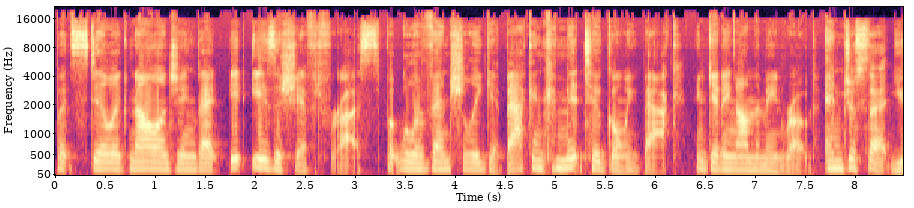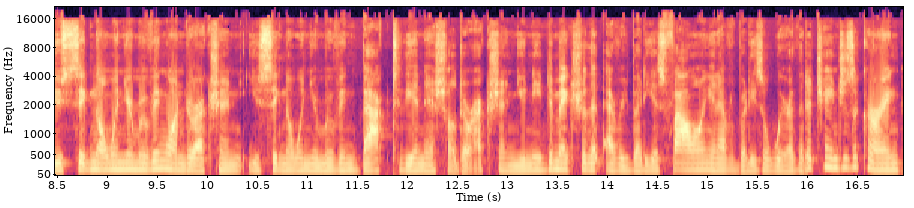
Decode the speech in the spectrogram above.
but still acknowledging that it is a shift for us, but we'll eventually get back and commit to going back and getting on the main road. And just that, you signal when you're moving one direction, you signal when you're moving back to the initial direction. You need to make sure that everybody is following and everybody's aware that a change is occurring,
